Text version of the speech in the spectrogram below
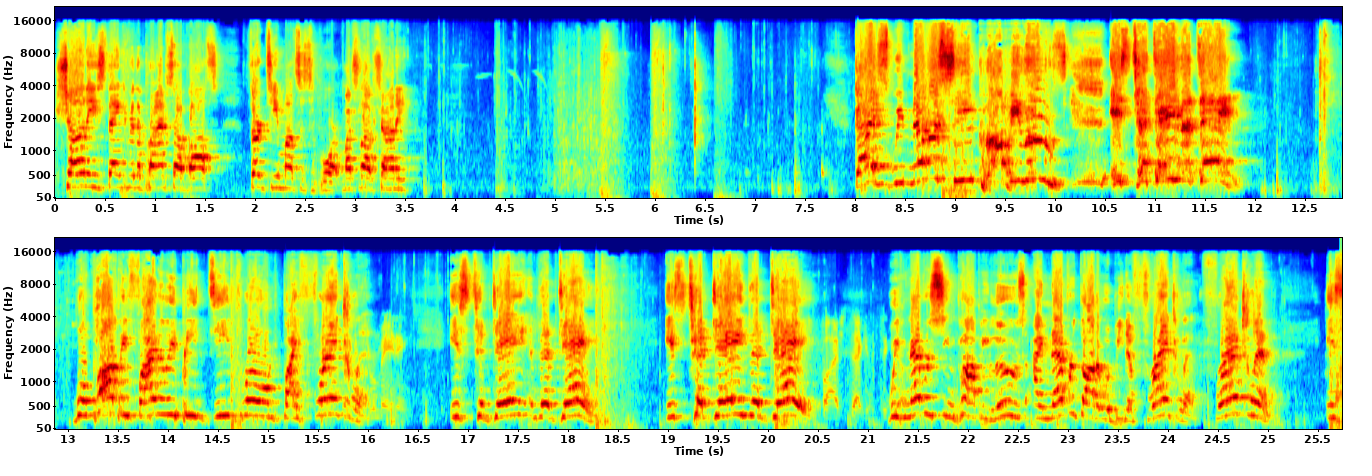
Shawnee's, thank you for the prime sub, boss. 13 months of support. Much love, Shawnee. Guys, we've never seen Poppy lose. Is today the day? Will Poppy finally be dethroned by Franklin? remaining. Is today the day? Is today the day? Five seconds We've never seen Poppy lose. I never thought it would be to Franklin. Franklin is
